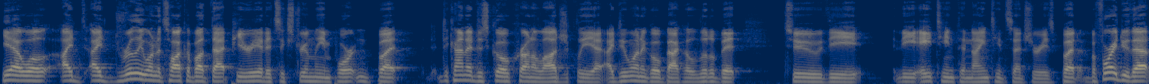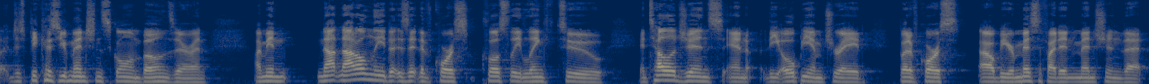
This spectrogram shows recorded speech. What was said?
Yeah, well, I I really want to talk about that period. It's extremely important, but to kind of just go chronologically, I do want to go back a little bit to the the 18th and 19th centuries. But before I do that, just because you mentioned Skull and Bones, Aaron, I mean, not not only is it of course closely linked to intelligence and the opium trade, but of course I'll be remiss if I didn't mention that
